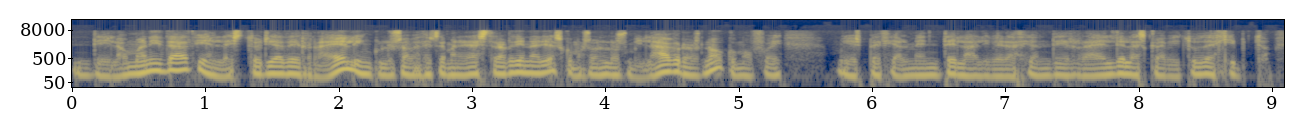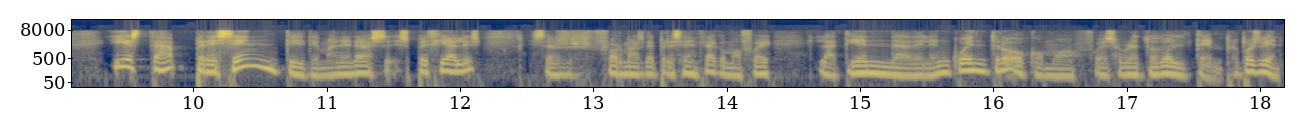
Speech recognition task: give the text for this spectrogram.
de la humanidad y en la historia de Israel, incluso a veces de manera extraordinarias, como son los milagros, ¿no? Como fue muy especialmente la liberación de Israel de la esclavitud de Egipto. Y está presente de maneras especiales esas formas de presencia como fue la tienda del encuentro o como fue sobre todo el templo. Pues bien,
